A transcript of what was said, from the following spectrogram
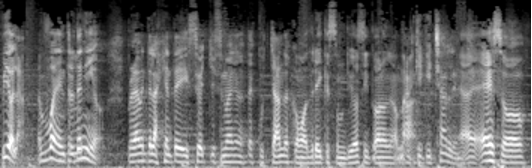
piola, es bueno, Mm. entretenido. Probablemente la gente de 18 y 19 que nos está escuchando es como Drake es un dios y todo lo que. El Kiki Challenge. Eh, Eso,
